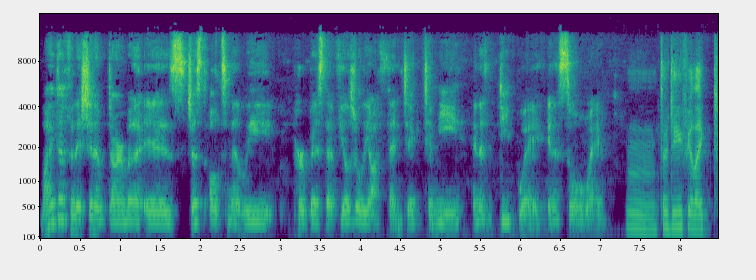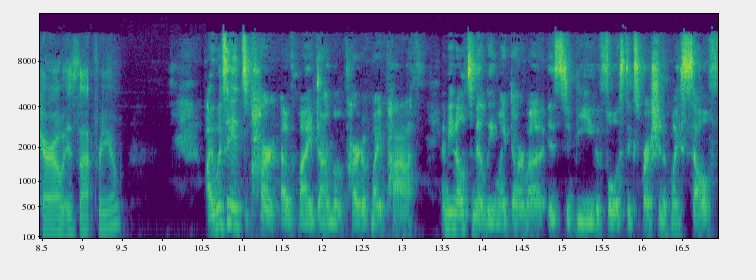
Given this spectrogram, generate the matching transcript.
My definition of Dharma is just ultimately purpose that feels really authentic to me in a deep way, in a soul way. Mm. So, do you feel like tarot is that for you? I would say it's part of my Dharma, part of my path. I mean, ultimately, my Dharma is to be the fullest expression of myself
